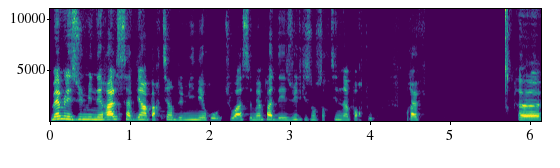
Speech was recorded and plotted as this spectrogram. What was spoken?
même les huiles minérales, ça vient à partir de minéraux, tu vois? C'est même pas des huiles qui sont sorties de n'importe où. Bref. Heu,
